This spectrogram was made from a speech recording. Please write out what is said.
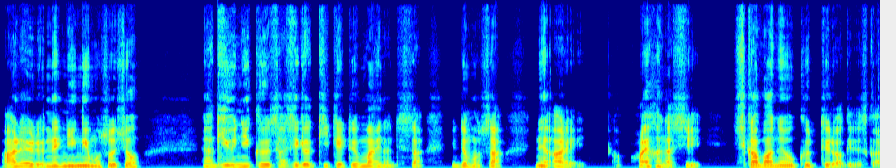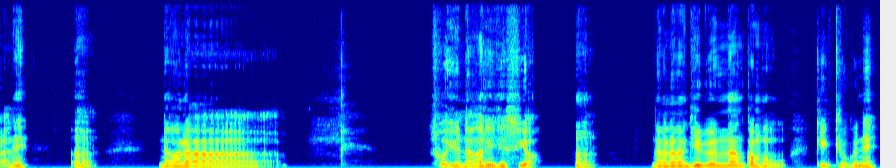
あらゆるね、人間もそうでしょ？牛肉、サシが効いててうまいなんてさ、でもさ、ね、あれ、早い話、屍を食ってるわけですからね。うん。だから、そういう流れですよ。うん。だから自分なんかも結局ね、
